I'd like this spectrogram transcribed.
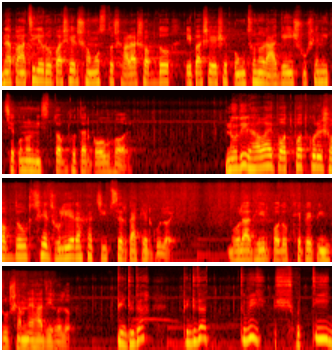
না পাঁচিলের ওপাশের সমস্ত সারা শব্দ এপাশে এসে পৌঁছনোর আগেই শুষে নিচ্ছে কোনো নিস্তব্ধতার গহ্বর। নদীর হাওয়ায় পতপত করে শব্দ উঠছে ঝুলিয়ে রাখা চিপসের প্যাকেটগুলোয়। ভোলা ধীর পদক্ষেপে পিন্টুর সামনে হাজির হলো। পিন্টুদা পিন্টুদা তুমি সত্যি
